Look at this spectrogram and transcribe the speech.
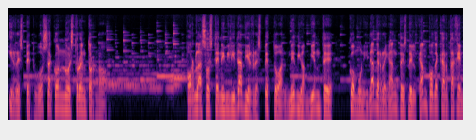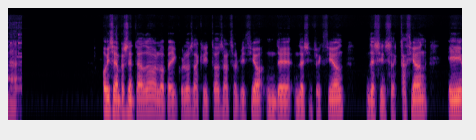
y respetuosa con nuestro entorno por la sostenibilidad y el respeto al medio ambiente, Comunidad de Regantes del Campo de Cartagena. Hoy se han presentado los vehículos adscritos al servicio de desinfección, desinsectación y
